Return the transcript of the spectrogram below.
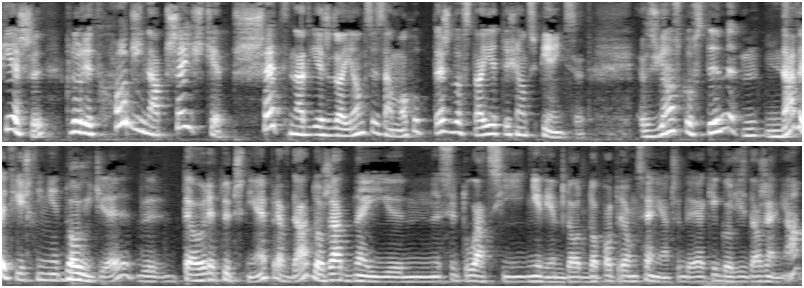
pieszy, który wchodzi na przejście przed nadjeżdżający samochód, też dostaje 1500. W związku z tym, nawet jeśli nie dojdzie y, teoretycznie, prawda, do żadnej sytuacji, nie wiem, do, do potrącenia czy do jakiegoś zdarzenia,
